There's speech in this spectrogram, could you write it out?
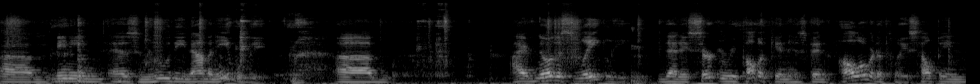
um, meaning as in who the nominee will be. Um, I've noticed lately that a certain Republican has been all over the place helping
